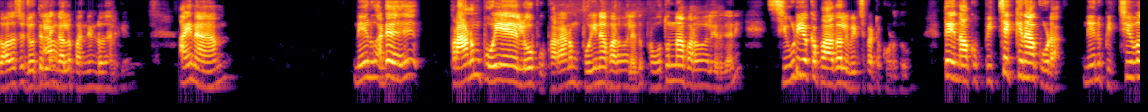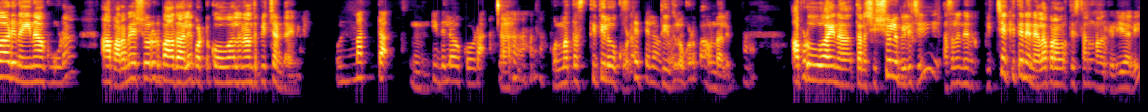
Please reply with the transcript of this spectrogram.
ద్వాదశ జ్యోతిర్లింగాల్లో పన్నెండో దానికి ఆయన నేను అంటే ప్రాణం పోయే లోపు ప్రాణం పోయినా పర్వాలేదు పోతున్నా పర్వాలేదు కానీ శివుడి యొక్క పాదాలు విడిచిపెట్టకూడదు అంటే నాకు పిచ్చెక్కినా కూడా నేను పిచ్చివాడినైనా కూడా ఆ పరమేశ్వరుడి పాదాలే పట్టుకోవాలని అంత పిచ్చి అంట ఆయనకి ఉన్మత్త. ఇదిలో కూడా ఉన్మత్త స్థితిలో కూడా స్థితిలో కూడా. ఉండాలి. అప్పుడు ఆయన తన శిష్యుల్ని పిలిచి అసలు నేను పిచ్చెక్కితే నేను ఎలా ప్రవర్తిస్తానో నాకు తెలియాలి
